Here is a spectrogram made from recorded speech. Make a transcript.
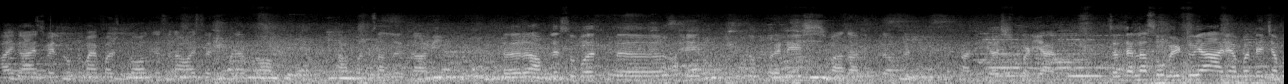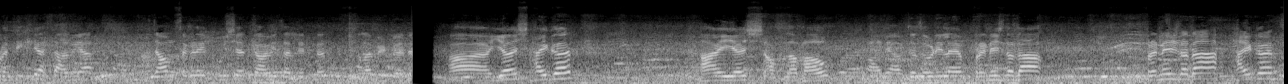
Hi guys welcome to my first blog ज्याचं नाव आहे सरीपडा ब्लॉग आपण चाललो गावी. तर आपल्यासोबत आहे प्रणेश माझा मित्र प्रणेश आणि यश पडियार. चल त्यांना सो भेटूया आणि आपण त्याच्या प्रतिक्रिया सांगूया. जाम सगळे खुश आहेत गावी चाललेत तर. मला भेटूया हा यश हाय कर हाय यश आपला भाऊ. आणि आमच्या जोडीला आहे प्रणेश दादा. प्रणेश दादा हाय कर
